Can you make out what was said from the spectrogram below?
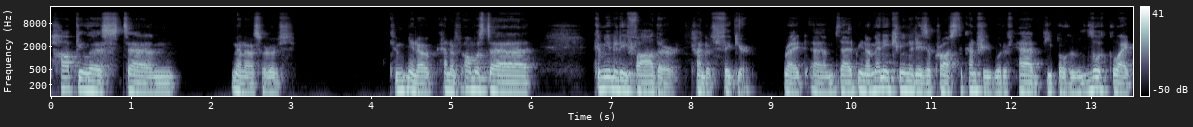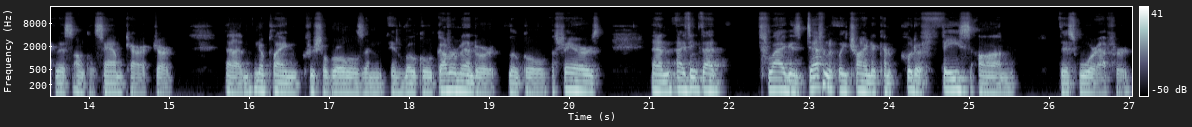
populist, um, you know, sort of, you know, kind of almost a community father kind of figure, right? Um, that, you know, many communities across the country would have had people who look like this Uncle Sam character, um, you know, playing crucial roles in, in local government or local affairs. And I think that Flagg is definitely trying to kind of put a face on this war effort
